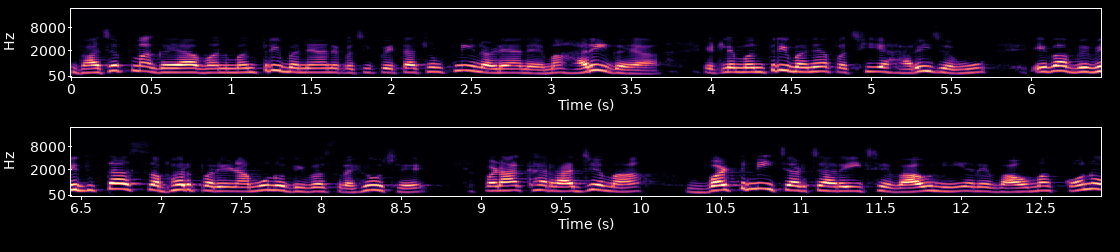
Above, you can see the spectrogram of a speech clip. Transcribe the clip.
ભાજપમાં ગયા, વન મંત્રી બન્યા અને પછી પેટા ચૂંટણી લડ્યા અને એમાં હારી ગયા, એટલે મંત્રી બન્યા પછી એ હારી જવું, એવા વિવિધતા સભર પરિણામોનો દિવસ રહ્યો છે, પણ આખા રાજ્યમાં વટની ચર્ચા રહી છે વાવની અને વાવમાં કોનો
